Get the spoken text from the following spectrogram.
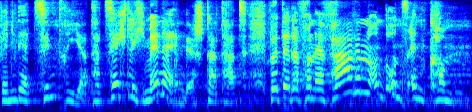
Wenn der Zintrier tatsächlich Männer in der Stadt hat, wird er davon erfahren und uns entkommen.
